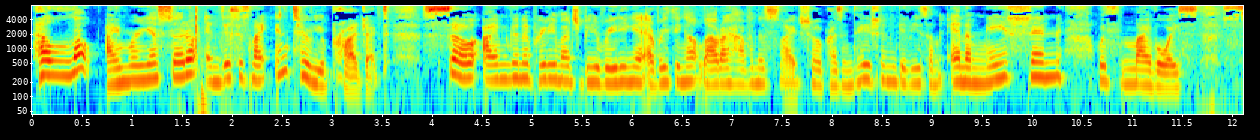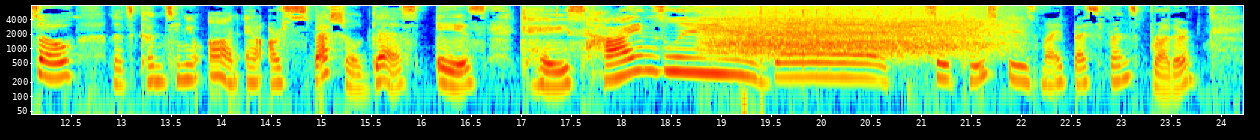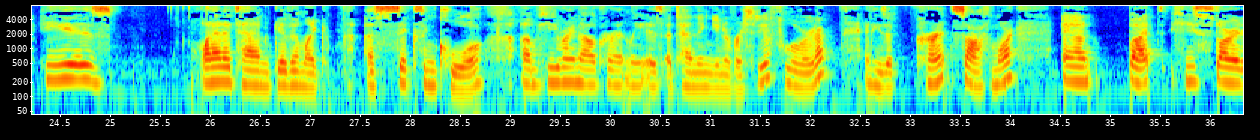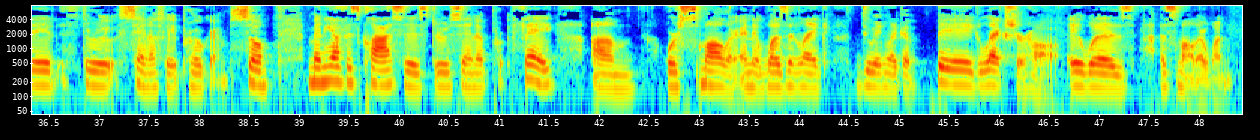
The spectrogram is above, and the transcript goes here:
Hello, I'm Maria Soto, and this is my interview project. So I'm to pretty much be reading it, everything out loud I have in the slideshow presentation, give you some animation with my voice. So let's continue on. And our special guest is Case Hinesley. Yay! So Case is my best friend's brother. He is one out of 10, give him like a six and cool. Um, he right now currently is attending University of Florida and he's a current sophomore and but he started through Santa Fe program. So many of his classes through Santa Fe um, were smaller and it wasn't like doing like a big lecture hall. It was a smaller one.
